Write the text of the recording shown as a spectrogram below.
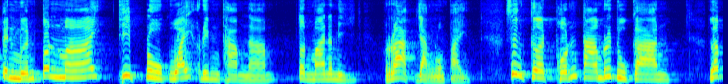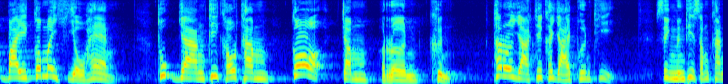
เป็นเหมือนต้นไม้ที่ปลูกไว้ริมทามน้ำต้นไม้นั้นมีรากหยั่งลงไป ซึ่งเกิดผลตามฤดูกาลและใบก็ไม่เหี่ยวแห้ง ทุกอย่างที่เขาทำก็จำเริญขึ้น ถ้าเราอยากที่ขยายพื้นที่ สิ่งหนึ่งที่สำคัญ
